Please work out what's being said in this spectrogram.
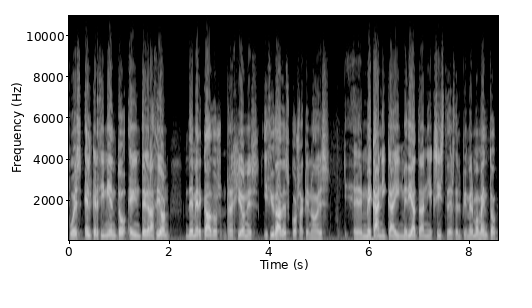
pues el crecimiento e integración de mercados, regiones y ciudades, cosa que no es eh, mecánica e inmediata ni existe desde el primer momento,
